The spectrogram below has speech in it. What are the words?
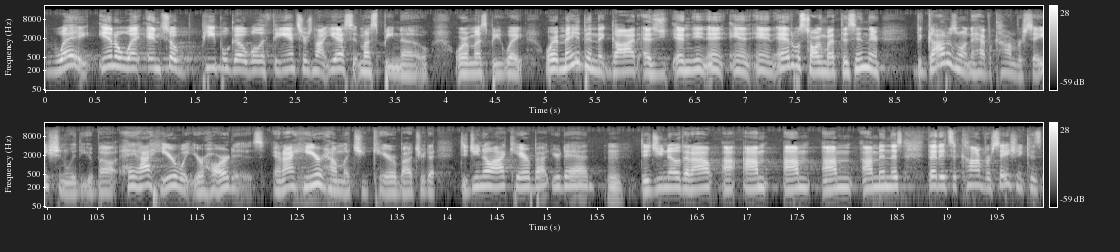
way in a way. And so people go, well, if the answer is not yes, it must be no, or it must be wait. Or it may have been that God, as and, and, and and Ed was talking about this in there, that God was wanting to have a conversation with you about, hey, I hear what your heart is, and I hear how much you care about your dad. Did you know I care about your dad? Hmm. Did you know that I, I, I'm I'm I'm I'm in this? That it's a conversation because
